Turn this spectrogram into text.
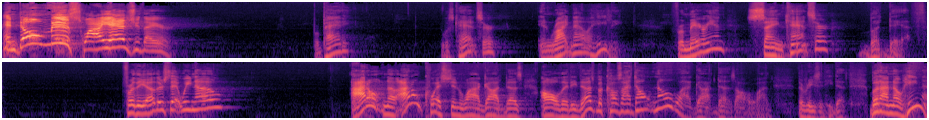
And don't miss why He has you there. For Patty, it was cancer, and right now a healing. For Marion, same cancer, but death for the others that we know? I don't know. I don't question why God does all that He does because I don't know why God does all why, the reason He does. But I know He knows.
